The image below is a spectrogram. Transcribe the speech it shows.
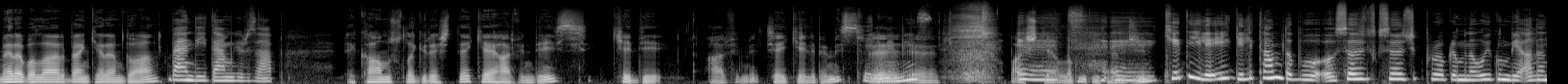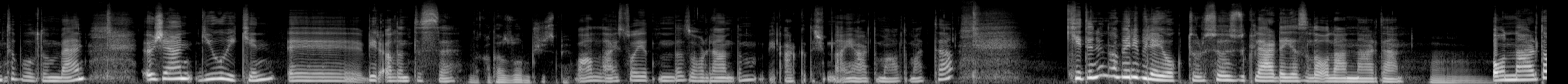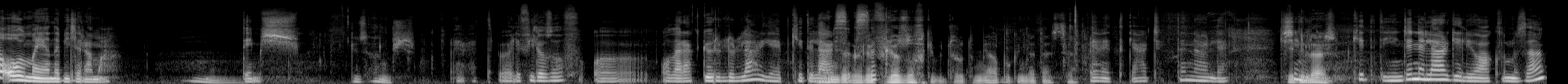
Merhabalar ben Kerem Doğan. Ben Didem Gürzap. E, kamusla güreşte K harfindeyiz. Kedi harfimiz, şey kelimemiz. Kelimemiz. Ve, evet, başlayalım evet, e, Kedi ile ilgili tam da bu sözlük sözcük programına uygun bir alıntı buldum ben. Öjen Guick'in e, bir alıntısı. Ne kadar zormuş ismi. Vallahi soyadında zorlandım. Bir arkadaşımdan yardım aldım hatta. Kedinin haberi bile yoktur sözlüklerde yazılı olanlardan. Hmm. Onlarda olmayanı bilir ama. Hmm. Demiş. Güzelmiş. Evet böyle filozof e, olarak görülürler ya hep kediler sık sık. Ben de böyle filozof gibi durdum ya bugün nedense. Evet gerçekten öyle. Kediler. Şimdi, kedi deyince neler geliyor aklımıza?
